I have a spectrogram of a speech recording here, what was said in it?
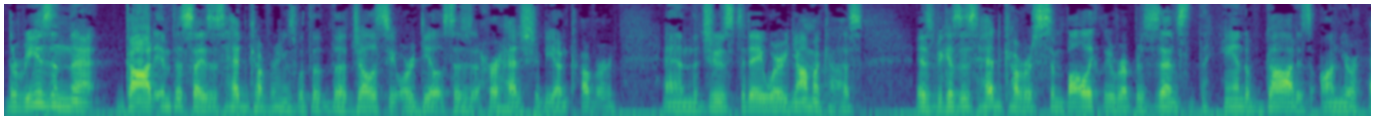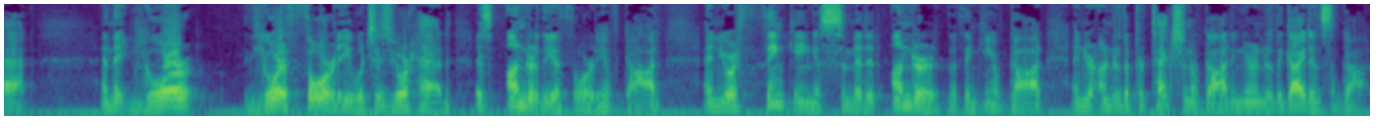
The reason that God emphasizes head coverings with the, the jealousy ordeal, it says that her head should be uncovered, and the Jews today wear yarmulkes, is because this head cover symbolically represents that the hand of God is on your head, and that your your authority, which is your head, is under the authority of God, and your thinking is submitted under the thinking of God, and you're under the protection of God, and you're under the guidance of God.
